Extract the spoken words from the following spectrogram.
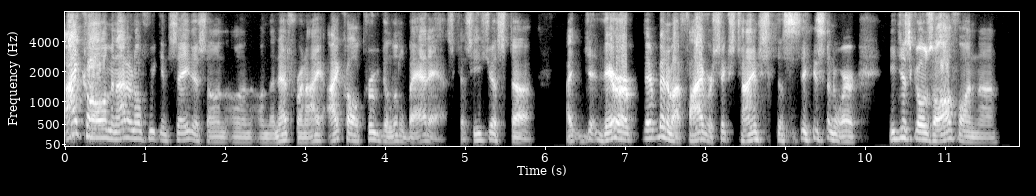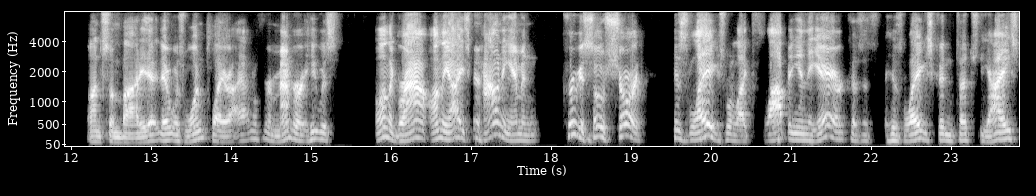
I call him, and I don't know if we can say this on on on the net front. I I call Krug the little badass because he's just uh, I, there are there have been about five or six times this season where he just goes off on uh, on somebody. There, there was one player I don't know if you remember. He was on the ground on the ice pounding him, and Krug is so short, his legs were like flopping in the air because his, legs couldn't touch the ice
